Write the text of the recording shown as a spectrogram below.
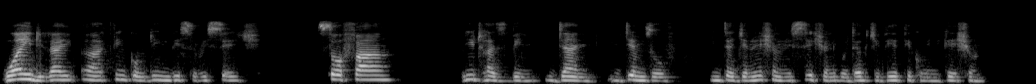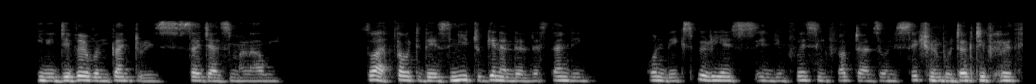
Why did I uh, think of doing this research? So far, it has been done in terms of intergenerational research and productive health communication in developing countries such as Malawi. So I thought there's need to gain an understanding on the experience and influencing factors on sexual and productive health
